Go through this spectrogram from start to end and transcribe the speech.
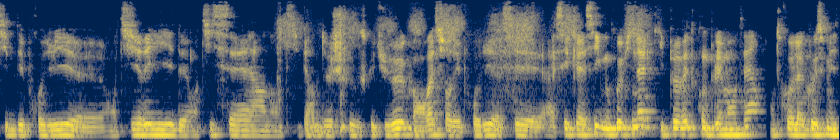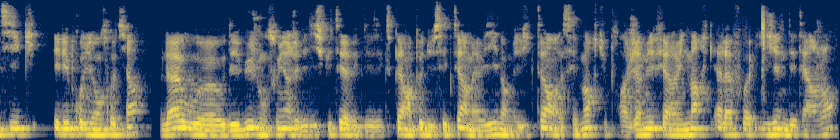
type des produits euh, anti-rides, anti-cernes, anti-perte de cheveux, ce que tu veux, quand on reste sur des produits assez, assez classiques. Donc au final, qui peuvent être complémentaires entre la cosmétique et les produits d'entretien. Là où euh, au début, je m'en souviens, j'avais discuté avec des experts un peu du secteur, m'avaient dit non mais Victor, c'est mort, tu pourras jamais faire une marque à la fois hygiène détergent.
